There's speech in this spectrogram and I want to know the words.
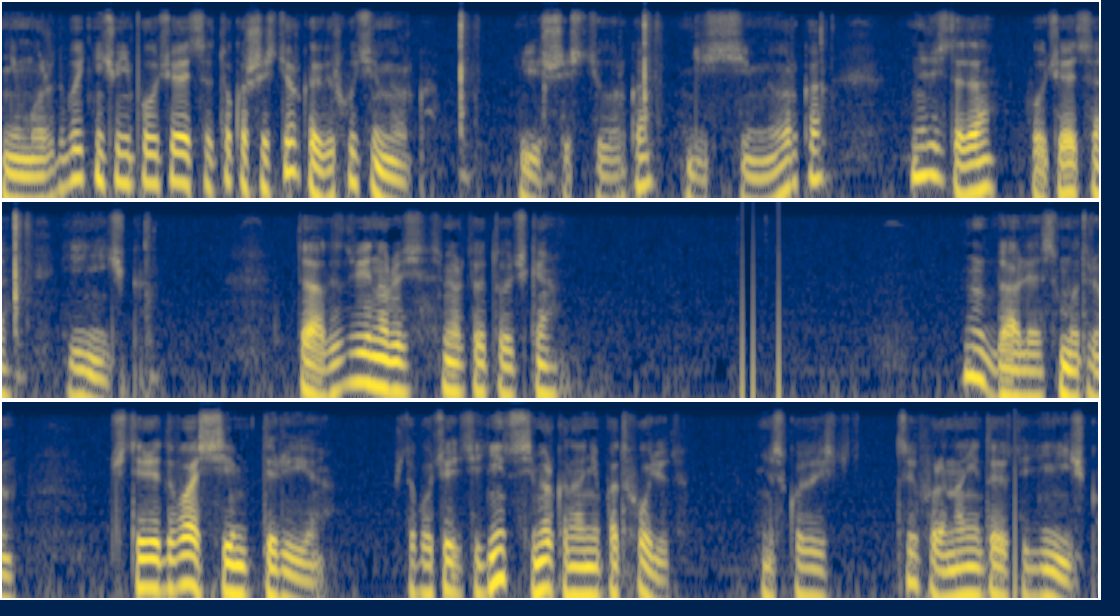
не может быть, ничего не получается. Только шестерка, вверху семерка. Здесь шестерка, здесь семерка. Ну, здесь тогда получается единичка. Так, сдвинулись с мертвой точки. Ну, далее смотрим. 4, 2, 7, 3. Чтобы получить единицу, семерка она не подходит. Несколько цифр, она не дает единичку.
